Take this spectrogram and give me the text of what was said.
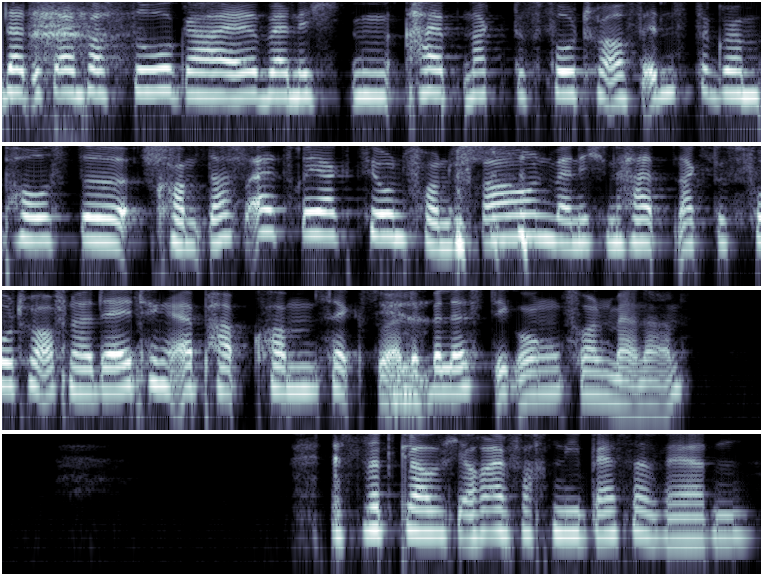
Das ist einfach so geil, wenn ich ein halbnacktes Foto auf Instagram poste, kommt das als Reaktion von Frauen. Wenn ich ein halbnacktes Foto auf einer Dating-App habe, kommen sexuelle Ja. Belästigungen von Männern. Es wird, glaube ich, auch einfach nie besser werden,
